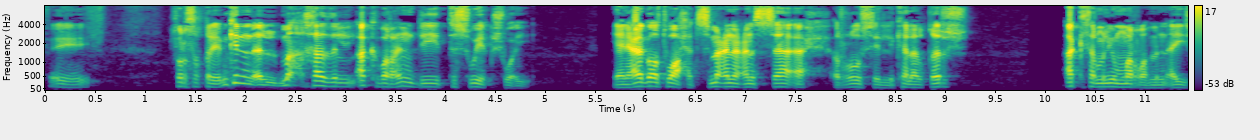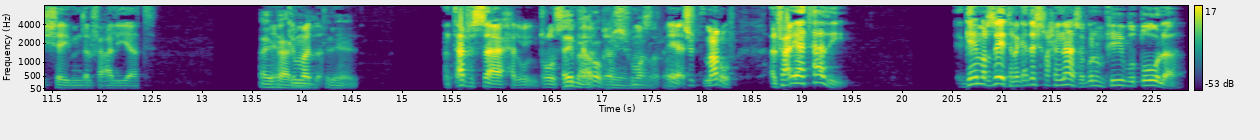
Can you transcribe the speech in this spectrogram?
في فرصة قريبة. يمكن المأخذ الأكبر عندي التسويق شوي. يعني على قولة واحد سمعنا عن السائح الروسي اللي كلا القرش أكثر مليون مرة من أي شيء من الفعاليات. أي يعني فعاليات مدى- اللي- أنت عارف السائح الروسي كلا معروف، في مصر. اي شفت معروف. الفعاليات هذه. جيمر زيت أنا قاعد أشرح للناس أقول لهم في بطولة.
